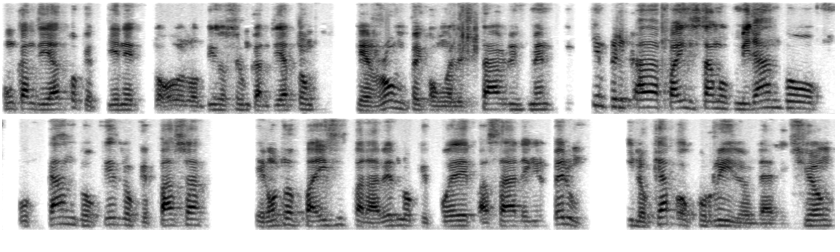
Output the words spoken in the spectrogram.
Un candidato que tiene todos los días ser un candidato que rompe con el establishment. Siempre en cada país estamos mirando, buscando qué es lo que pasa en otros países para ver lo que puede pasar en el Perú. Y lo que ha ocurrido en la elección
